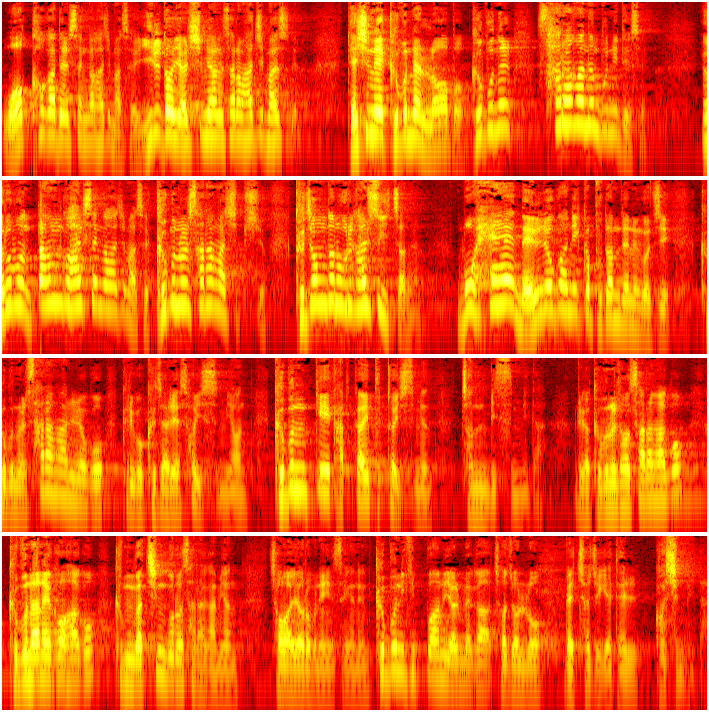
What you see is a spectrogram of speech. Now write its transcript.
워커가 될 생각하지 마세요. 일 더 열심히 하는 사람 하지 마세요. 대신에 그분의 lover, 그분을 사랑하는 분이 되세요. 여러분, 딴 거 할 생각하지 마세요. 그분을 사랑하십시오. 그 정도는 우리가 할 수 있잖아요. 뭐 해내려고 하니까 부담되는 거지. 그분을 사랑하려고 그리고 그 자리에 서 있으면 그분께 가까이 붙어 있으면 전 믿습니다. 우리가 그분을 더 사랑하고 그분 안에 거하고 그분과 친구로 살아가면 저와 여러분의 인생에는 그분이 기뻐하는 열매가 저절로 맺혀지게 될 것입니다.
